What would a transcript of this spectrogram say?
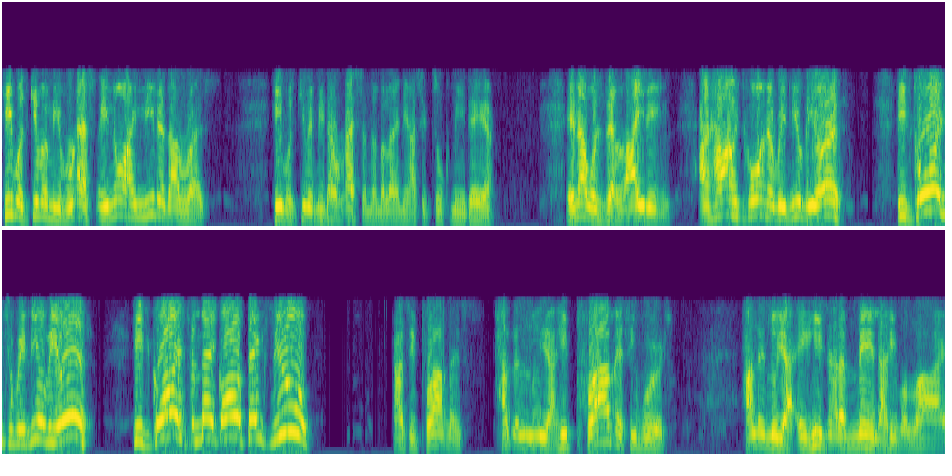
He was giving me rest. You know, I needed that rest. He was giving me that rest in the millennium as He took me there. And I was delighting on how He's going to renew the earth. He's going to renew the earth. He's going to make all things new. As he promised. Hallelujah. He promised he would. Hallelujah. And he's not a man that he will lie.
